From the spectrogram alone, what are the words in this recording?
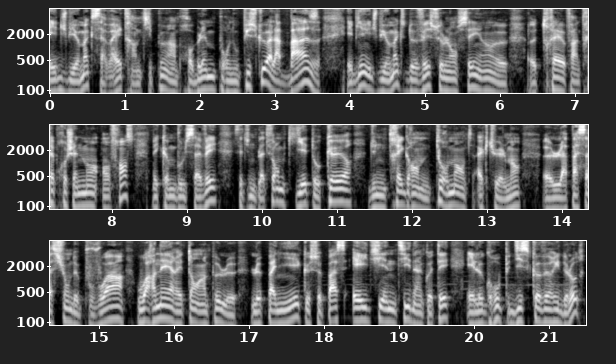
HBO Max ça va être un petit peu un problème pour nous puisque à la base eh bien HBO Max devait se lancer hein, euh, très prochainement en France. Mais comme vous le savez c'est une plateforme qui est au cœur d'une très grande tourmente actuellement la passation de pouvoir Warner étant un peu le, le panier que se passe AT&T d'un côté et le groupe Discovery de l'autre.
